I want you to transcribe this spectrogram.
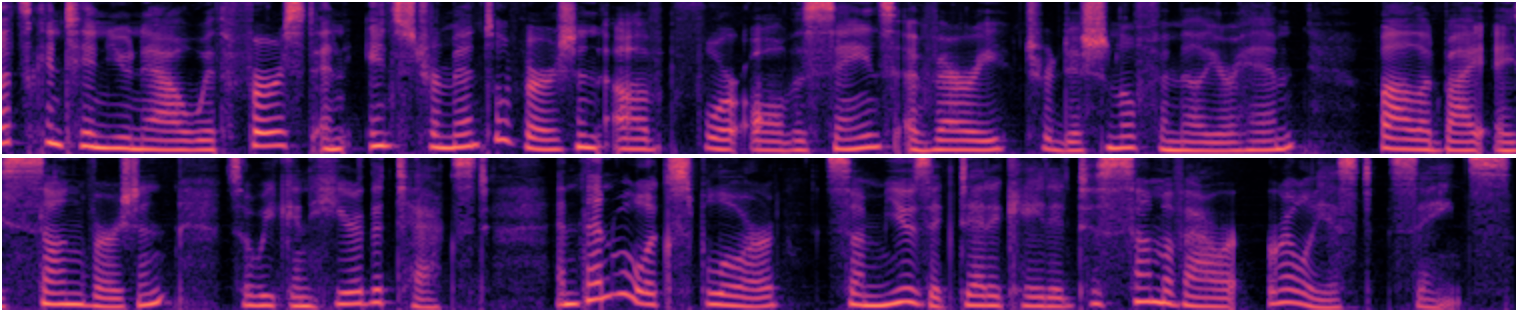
Let's continue now with first an instrumental version of For All the Saints, a very traditional, familiar hymn, followed by a sung version so we can hear the text, and then we'll explore some music dedicated to some of our earliest saints.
